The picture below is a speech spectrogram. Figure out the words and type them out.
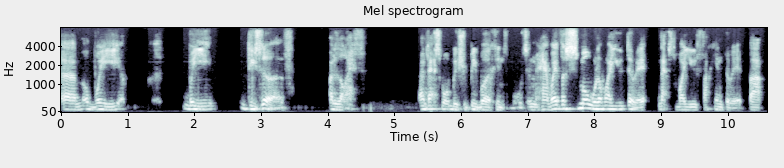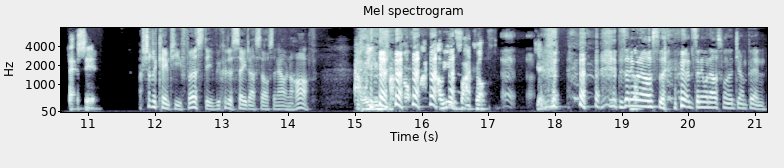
um, we we deserve a life, and that's what we should be working towards. And however small the way you do it, that's the way you fucking do it. But that's it. I should have came to you first, Steve. We could have saved ourselves an hour and a half. Oh, you fuck off! Oh, you fuck off! does anyone else? does anyone else want to jump in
